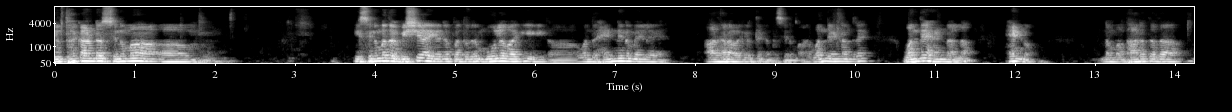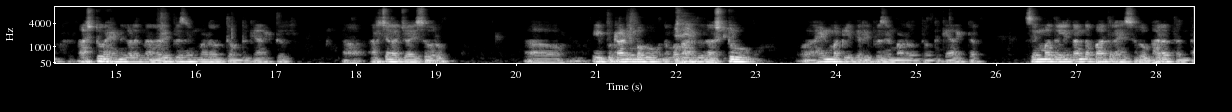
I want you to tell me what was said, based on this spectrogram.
ಯುದ್ಧಕಾಂಡ ಸಿನಿಮಾ ಈ ಸಿನಿಮಾದ ವಿಷಯ ಏನಪ್ಪ ಅಂತಂದ್ರೆ ಮೂಲವಾಗಿ ಒಂದು ಹೆಣ್ಣಿನ ಮೇಲೆ ಆಧಾರವಾಗಿರ್ತಕ್ಕಂಥ ಸಿನಿಮಾ. ಒಂದು ಹೆಣ್ಣು ಹೆಣ್ಣಂದ್ರೆ ಒಂದೇ ಹೆಣ್ಣಲ್ಲ, ಹೆಣ್ಣು. ನಮ್ಮ ಭಾರತದ ಅಷ್ಟು ಹೆಣ್ಣುಗಳನ್ನ ರಿಪ್ರೆಸೆಂಟ್ ಮಾಡುವಂತ ಒಂದು ಕ್ಯಾರೆಕ್ಟರ್ ಅರ್ಚನಾ ಜಾಯ್ಸ್ ಅವರು. ಈ ಪುಟಾಣಿ ಮಗು ನಮ್ಮ ಭಾರತದ ಅಷ್ಟು ಹೆಣ್ಮಕ್ಳಿಗೆ ರಿಪ್ರೆಸೆಂಟ್ ಮಾಡುವಂತ ಒಂದು ಕ್ಯಾರೆಕ್ಟರ್ ಸಿನಿಮಾದಲ್ಲಿ ನನ್ನ ಪಾತ್ರ ಹೆಸರು ಭರತ್ ಅಂತ.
